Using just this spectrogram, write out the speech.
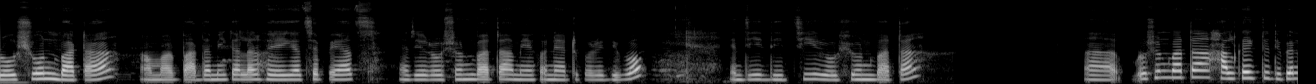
রসুন বাটা। আমার বাদামি কালার হয়ে গেছে পেঁয়াজ। যে রসুন বাটা আমি এখন অ্যাড করে দিব। দিয়ে দিচ্ছি রসুন বাটা। রসুন বাটা হালকা একটু দিবেন,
